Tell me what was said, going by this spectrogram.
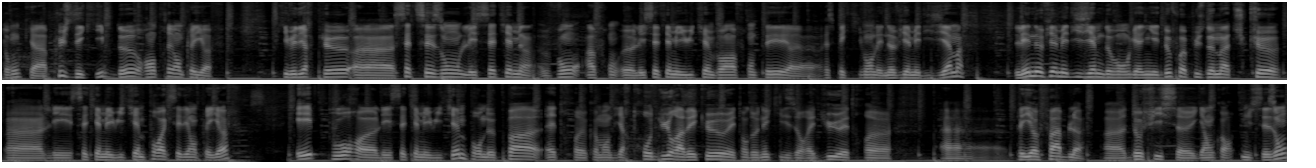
donc à plus d'équipes de rentrer en playoff. Ce qui veut dire que euh, cette saison, les 7e, vont euh, les 7e et 8e vont affronter euh, respectivement les 9e et 10e. Les 9e et 10e devront gagner deux fois plus de matchs que les 7e et 8e pour accéder en playoff. Et pour les 7e et 8e, pour ne pas être trop dur avec eux, étant donné qu'ils auraient dû être playoffables d'office il y a encore une saison,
